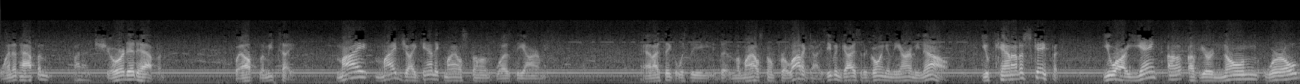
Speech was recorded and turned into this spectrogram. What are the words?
when it happened, but it sure did happen. Well, let me tell you. My my gigantic milestone was the army. And I think it was the, the, the milestone for a lot of guys, even guys that are going in the army now. You cannot escape it. You are yanked out of your known world,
